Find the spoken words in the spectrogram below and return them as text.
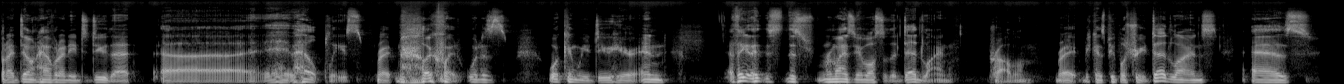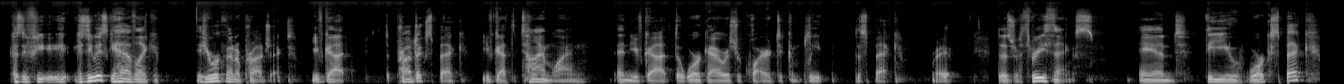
but I don't have what I need to do that. Uh, help, please, right? like, what what is what can we do here? And I think this this reminds me of also the deadline problem, right? Because people treat deadlines as because if you because you basically have like if you're working on a project, you've got the project spec, you've got the timeline, and you've got the work hours required to complete the spec, right? Those are three things. And the work spec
